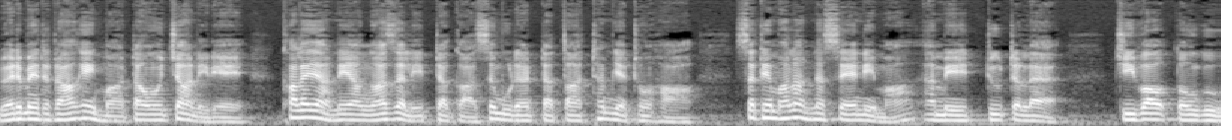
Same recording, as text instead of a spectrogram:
နွယ်တမဲတရာဂိတ်မှာတာဝန်ကျနေတဲ့ခလာရ254တပ်ကစစ်မှုထမ်းတပ်သားထက်မြက်ထွန်းဟာစက်တင်ဘာလ20ရက်နေ့မှာ MA2 တလက်ကြီးပေါက်3ခု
